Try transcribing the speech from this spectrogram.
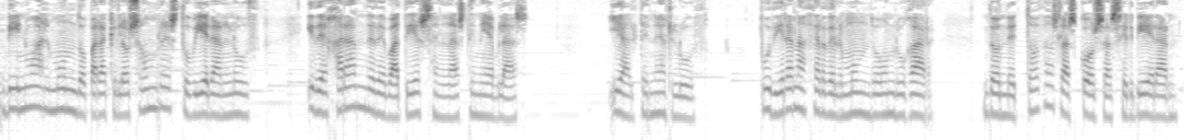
Vino al mundo para que los hombres tuvieran luz y dejaran de debatirse en las tinieblas, y al tener luz pudieran hacer del mundo un lugar donde todas las cosas sirvieran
